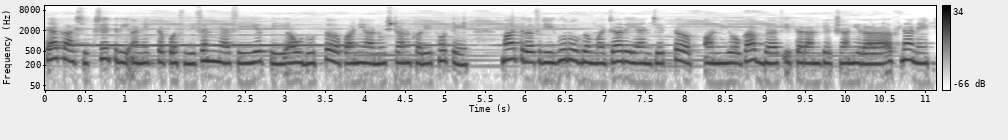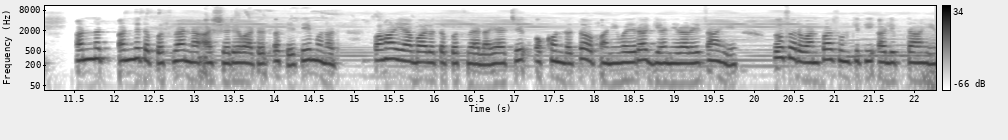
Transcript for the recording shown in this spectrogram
त्या काशी क्षेत्री अनेक तपस्वी संन्यासी यती अवधूत तप आणि अनुष्ठान करीत होते. मात्र श्री गुरु ब्रह्मचारी यांचे तप आणि योगाभ्यास इतरांपेक्षा निराळा असल्याने अन्न अन्य तपस्व्यांना आश्चर्य वाटत असे ते म्हणत पहा या बालतपस्व्याला याचे अखंड तप आणि वैराग्य निराळेच आहे. तो सर्वांपासून किती अलिप्त आहे?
